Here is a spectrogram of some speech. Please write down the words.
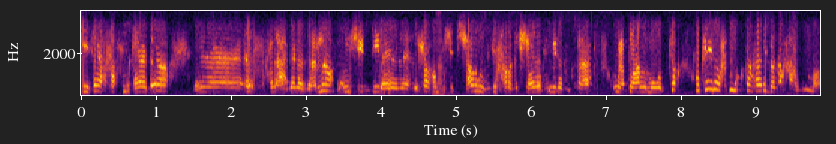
كيف خصمك هذا. آه، العدالة زعما. ويمشي يدير الحكم نعم. يمشي تشهر ويزيد يخرج الشهادات الميلاد بتاعك ويعطيها للموثق. وكاينه واحد النقطة غريبة الآخر عبد الله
